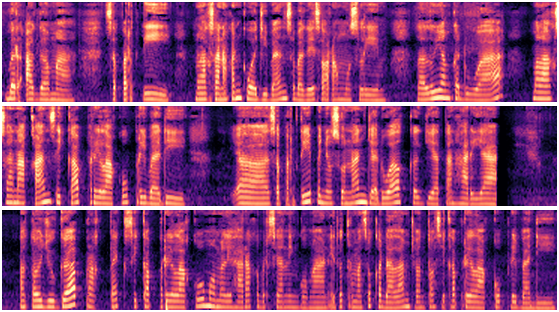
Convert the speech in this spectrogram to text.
beragama seperti melaksanakan kewajiban sebagai seorang muslim. Lalu yang kedua, melaksanakan sikap perilaku pribadi ya, seperti penyusunan jadwal kegiatan harian atau juga praktek sikap perilaku memelihara kebersihan lingkungan itu termasuk ke dalam contoh sikap perilaku pribadi.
